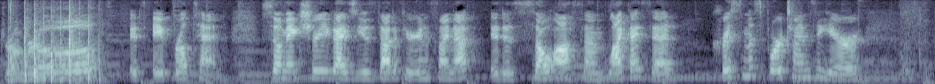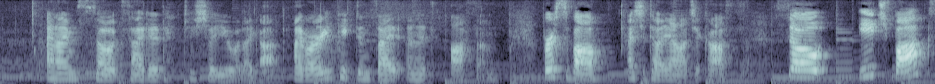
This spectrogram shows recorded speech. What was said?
drum roll, it's April 10. So make sure you guys use that if you're gonna sign up. It is so awesome. Like I said, Christmas four times a year and I'm so excited to show you what I got. I've already peeked inside and it's awesome. First of all, I should tell you how much it costs. So each box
